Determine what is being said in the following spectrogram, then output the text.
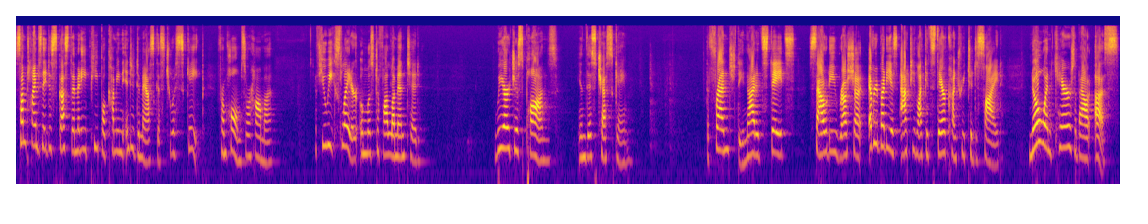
Sometimes they discussed the many people coming into Damascus to escape from Homs or Hama. A few weeks later, Umm Mustafa lamented, We are just pawns in this chess game. The French, the United States, Saudi, Russia, everybody is acting like it's their country to decide. No one cares about us.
